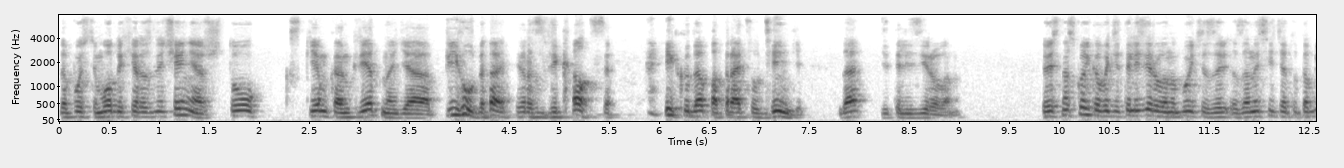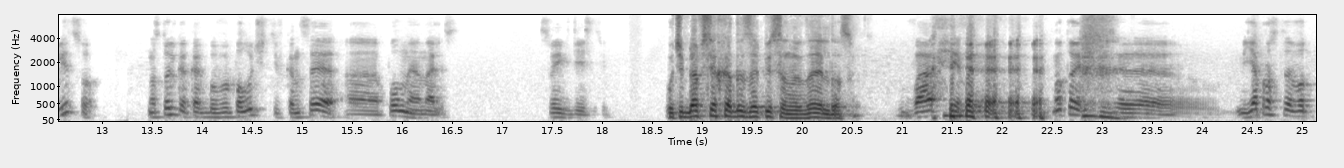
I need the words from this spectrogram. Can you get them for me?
Допустим, отдых и развлечения, что, с кем конкретно я пил, да, и развлекался, и куда потратил деньги, да, детализированно. То есть, насколько вы детализированно будете заносить эту таблицу, настолько как бы вы получите в конце э, полный анализ своих действий. У тебя все ходы записаны, да, Эльдос? Вообще. Ну, то есть, э, я просто вот,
